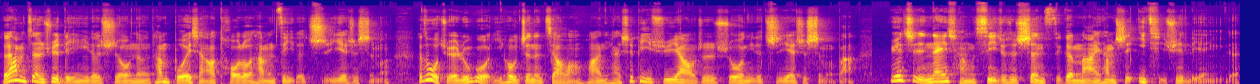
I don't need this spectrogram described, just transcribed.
可是他们真的去联谊的时候呢，他们不会想要透露他们自己的职业是什么。可是我觉得，如果以后真的交往的话，你还是必须要就是说你的职业是什么吧。因为其实那一场戏就是圣子跟麻衣他们是一起去联谊的，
